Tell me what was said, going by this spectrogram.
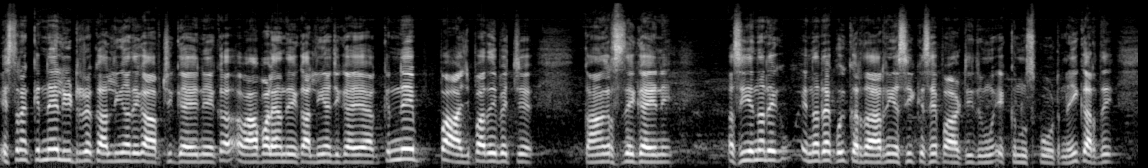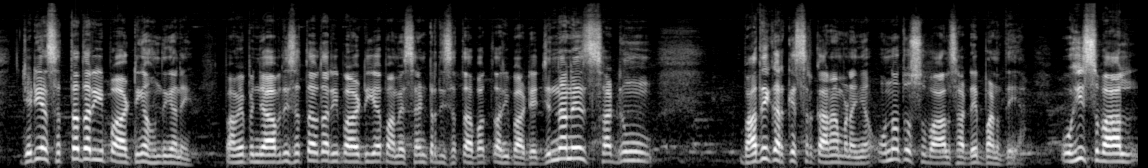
ਇਸ ਤਰ੍ਹਾਂ ਕਿੰਨੇ ਲੀਡਰ ਅਕਾਲੀਆਂ ਦੇ ਆਪ 'ਚ ਗਏ ਨੇ, ਕ- ਆਪ ਵਾਲਿਆਂ ਦੇ ਅਕਾਲੀਆਂ 'ਚ ਗਏ ਆ। ਕਿੰਨੇ ਭਾਜਪਾ ਦੇ ਵਿੱਚ ਕਾਂਗਰਸ ਦੇ ਗਏ ਨੇ। ਅਸੀਂ ਇਹਨਾਂ ਦੇ, ਇਹਨਾਂ ਦਾ ਕੋਈ ਕਿਰਦਾਰ ਨਹੀਂ। ਅਸੀਂ ਕਿਸੇ ਪਾਰਟੀ ਨੂੰ, ਇੱਕ ਨੂੰ ਸਪੋਰਟ ਨਹੀਂ ਕਰਦੇ। ਜਿਹੜੀਆਂ ਸੱਤਾਧਾਰੀ ਪਾਰਟੀਆਂ ਹੁੰਦੀਆਂ ਨੇ, ਭਾਵੇਂ ਪੰਜਾਬ ਦੀ ਸੱਤਾਧਾਰੀ ਪਾਰਟੀ ਆ, ਭਾਵੇਂ ਸੈਂਟਰ ਦੀ ਸੱਤਾਧਾਰੀ ਪਾਰਟੀ ਆ, ਜਿਨ੍ਹਾਂ ਨੇ ਸਾਨੂੰ ਵਾਅਦੇ ਕਰਕੇ ਸਰਕਾਰਾਂ ਬਣਾਈਆਂ, ਉਹਨਾਂ ਤੋਂ ਸਵਾਲ ਸਾਡੇ ਬਣਦੇ ਆ। ਉਹੀ ਸਵਾਲ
